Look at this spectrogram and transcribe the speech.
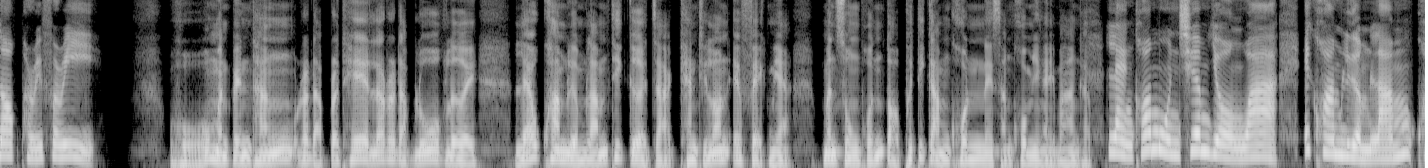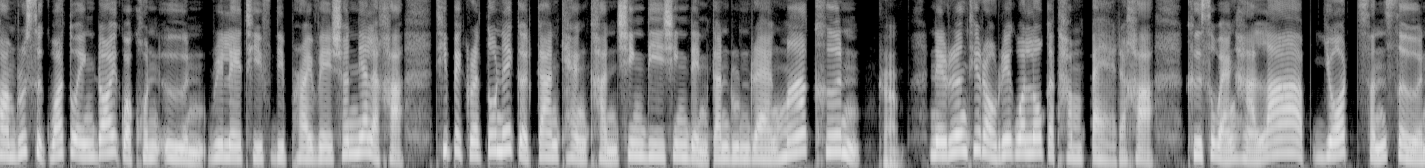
นอก periphery โอ้โห มันเป็นทั้งระดับประเทศและระดับโลกเลย แล้วความเหลื่อมล้ำที่เกิดจาก Cantillon Effect เนี่ย มันส่งผลต่อพฤติกรรมคนในสังคมยังไงบ้างครับ แหล่งข้อมูลเชื่อมโยงว่าไอ้ความเหลื่อมล้ำ ความรู้สึกว่าตัวเองด้อยกว่าคนอื่น relative deprivation เนี่ยแหละค่ะ ที่ไปกระตุ้นให้เกิดการแข่งขันชิงดีชิงเด่นกันรุนแรงมากขึ้น ครับ ในเรื่องที่เราเรียกว่าโลกธรรมแปดอะค่ะ คือแสวงหาลาบยศสรรเสริญ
